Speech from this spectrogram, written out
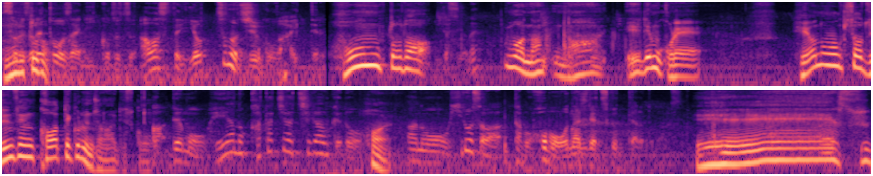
それぞれ東西に1個ずつ合わせて4つの重個が入ってる。本当だ。んですよね。うわななえでもこれ部屋の大きさは全然変わってくるんじゃないですか？あでも部屋の形は違うけど、はい。あの広さは多分ほぼ同じで作ってあると思います。ええー、すっ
